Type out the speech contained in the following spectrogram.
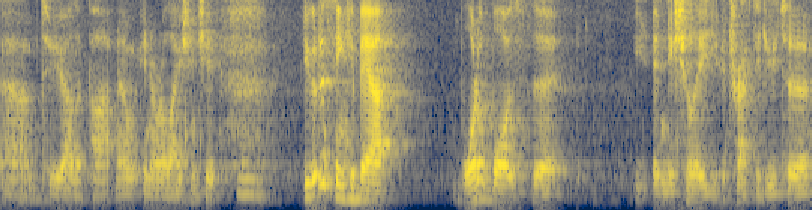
um, to your other partner in a relationship, mm. you got to think about what it was that initially attracted you to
